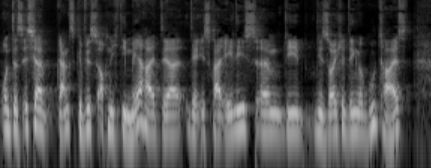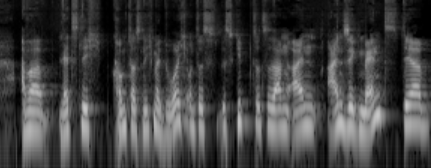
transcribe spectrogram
Und das ist ja ganz gewiss auch nicht die Mehrheit der, der Israelis, ähm, die, die solche Dinge gutheißt. Aber letztlich kommt das nicht mehr durch und es, es gibt sozusagen ein, ein Segment der,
